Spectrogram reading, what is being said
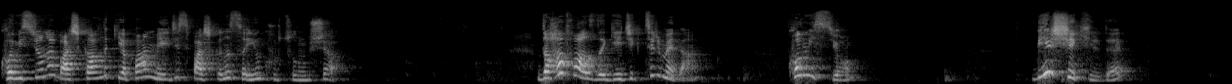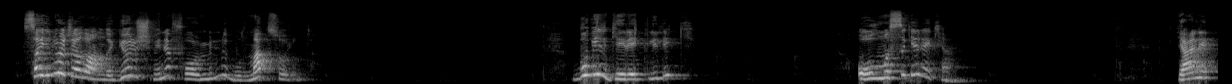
komisyona başkanlık yapan meclis başkanı Sayın Kurtulmuş'a daha fazla geciktirmeden komisyon bir şekilde Sayın Öcalan'la görüşmenin formülünü bulmak zorunda. Bu bir gereklilik. Olması gereken. Yani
